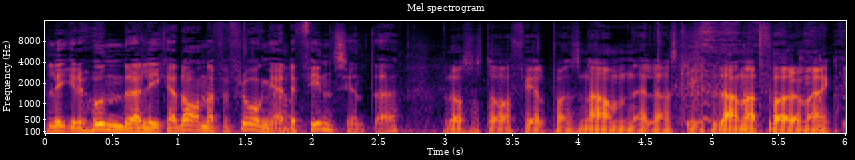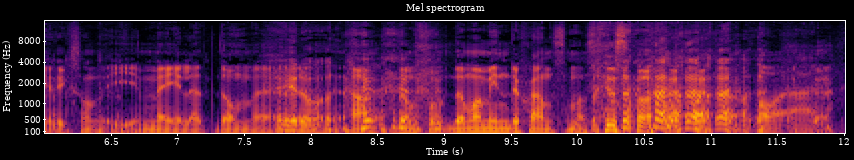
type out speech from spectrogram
ligger det hundra likadana förfrågningar. Ja. Det finns ju inte. Och de som stavar fel på ens namn eller har skrivit ett annat föremärke liksom, i mejlet. De, eh, ja, de, de har mindre chans om man säger så.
